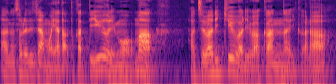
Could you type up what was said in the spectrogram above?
あのそれでじゃあもう嫌だとかっていうよりもまあ8割9割分かんないから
